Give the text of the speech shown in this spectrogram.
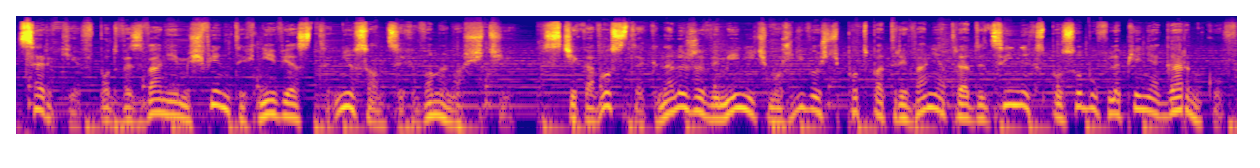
Cerkiew pod wezwaniem świętych niewiast niosących wonności. Z ciekawostek należy wymienić możliwość podpatrywania tradycyjnych sposobów lepienia garnków,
